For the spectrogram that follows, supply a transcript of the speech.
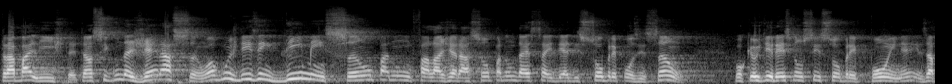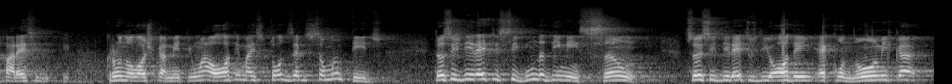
trabalhista. Então, a segunda geração. Alguns dizem dimensão, para não falar geração, para não dar essa ideia de sobreposição, porque os direitos não se sobrepõem, né? eles aparecem cronologicamente em uma ordem, mas todos eles são mantidos. Então, esses direitos de segunda dimensão são esses direitos de ordem econômica,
